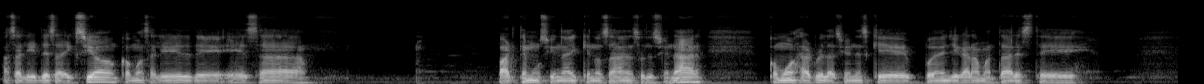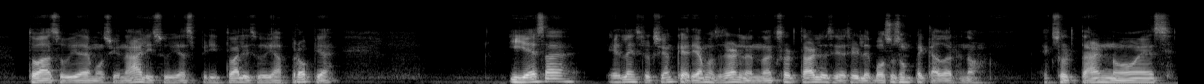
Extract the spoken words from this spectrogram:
a salir de esa adicción, cómo salir de esa parte emocional que no saben solucionar, cómo dejar relaciones que pueden llegar a matar este toda su vida emocional y su vida espiritual y su vida propia. Y esa es la instrucción que deberíamos hacerles, no exhortarles y decirles, vos sos un pecador, no. Exhortar no es,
